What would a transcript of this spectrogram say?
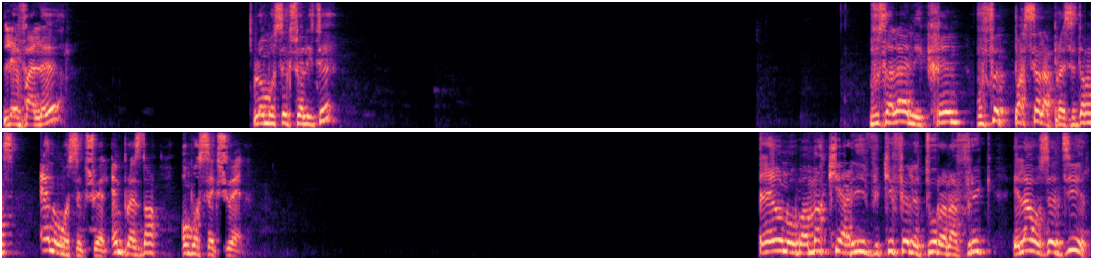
les valeurs, l'homosexualité. Vous allez en Ukraine, vous faites passer à la présidence un homosexuel, un président homosexuel. Et un Obama qui arrive, qui fait le tour en Afrique, et là, osé dire,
